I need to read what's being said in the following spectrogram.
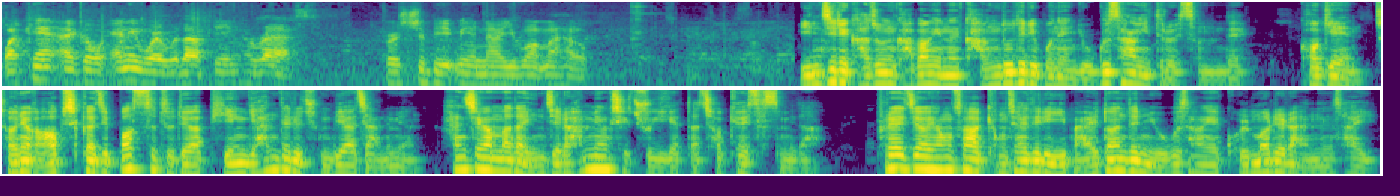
Why can't I go anywhere without being harassed? First you beat me and now you want my help. 인질이 가져온 가방에는 강도들이 보낸 요구 사항이 들어 있었는데 거기엔 저녁 9시까지 버스 두 대와 비행기 한 대를 준비하지 않으면 1시간마다 인질을 한 명씩 죽이겠다 적혀 있었습니다. 프레지어 형사와 경찰들이 이 말도 안 되는 요구사항에 골머리를 앓는 사이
